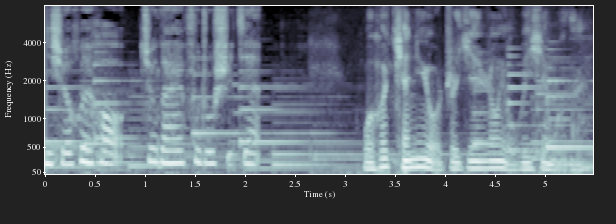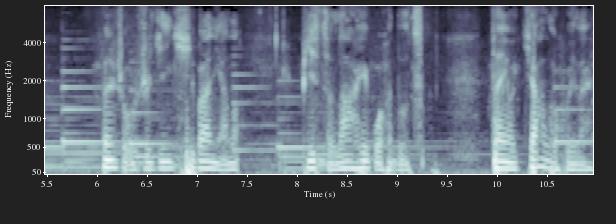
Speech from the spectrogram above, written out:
你学会后就该付诸实践。我和前女友至今仍有微信往来，分手至今七八年了，彼此拉黑过很多次，但又加了回来。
